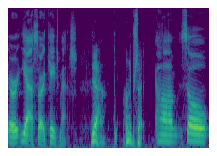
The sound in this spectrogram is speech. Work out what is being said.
or yeah, sorry, cage match. Yeah, hundred percent. Um, so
